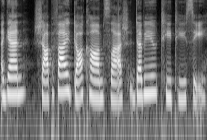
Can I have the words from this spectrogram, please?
Again, shopify.com slash WTTC.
